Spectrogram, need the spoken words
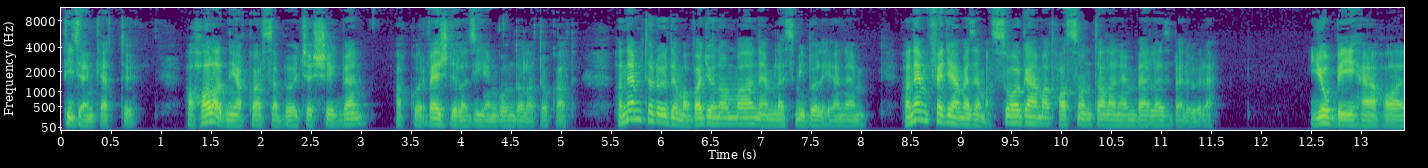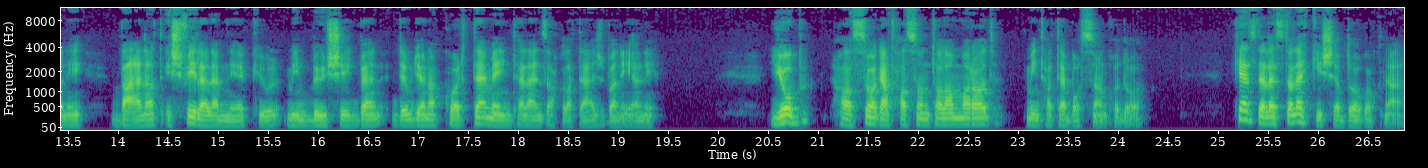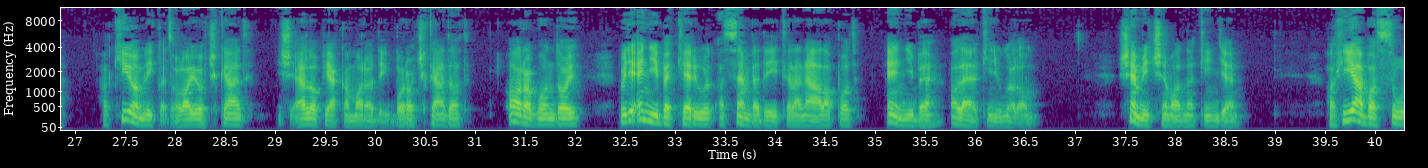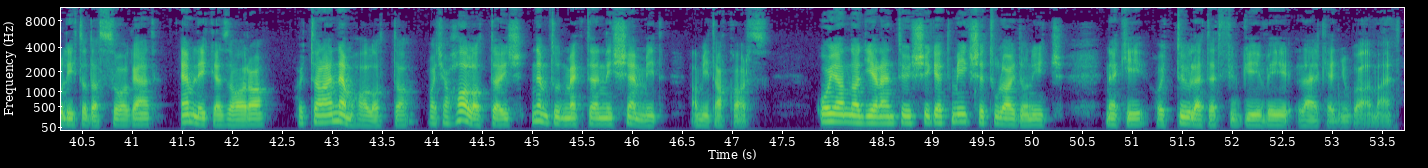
12. Ha haladni akarsz a bölcsességben, akkor vesd el az ilyen gondolatokat. Ha nem törődöm a vagyonommal, nem lesz miből élnem. Ha nem fegyelmezem a szolgámat, haszontalan ember lesz belőle. Jobb éhán halni, bánat és félelem nélkül, mint bőségben, de ugyanakkor teménytelen zaklatásban élni. Jobb, ha a szolgát haszontalan marad, mint ha te bosszankodol. Kezd el ezt a legkisebb dolgoknál. Ha kiömlik az olajocskád, és ellopják a maradék borocskádat, arra gondolj, hogy ennyibe kerül a szenvedélytelen állapot, ennyibe a lelki nyugalom. Semmit sem adnak ingyen. Ha hiába szólítod a szolgát, emlékezz arra, hogy talán nem hallotta, vagy ha hallotta is, nem tud megtenni semmit, amit akarsz. Olyan nagy jelentőséget mégse tulajdoníts neki, hogy tőleted függévé lelked nyugalmát.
